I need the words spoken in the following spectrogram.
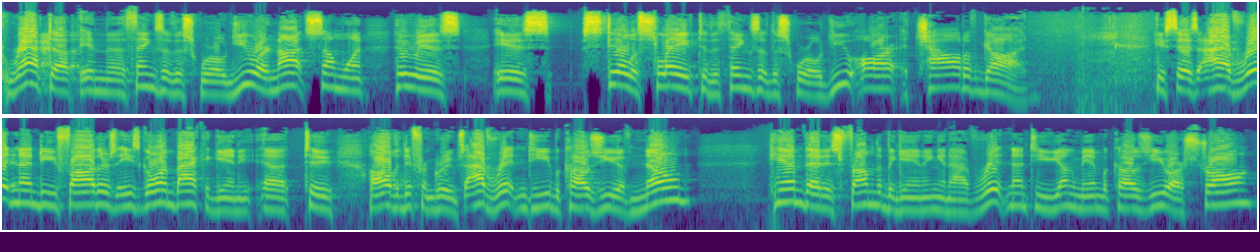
wrapped up in the things of this world. You are not someone who is, is still a slave to the things of this world. You are a child of God. He says, I have written unto you, fathers. He's going back again uh, to all the different groups. I've written to you because you have known him that is from the beginning, and I've written unto you, young men, because you are strong,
